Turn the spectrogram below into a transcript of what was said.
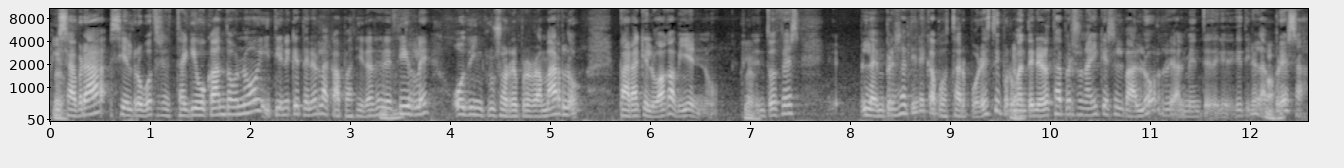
Y sabrá si el robot se está equivocando o no y tiene que tener la capacidad de decirle o de incluso reprogramarlo para que lo haga bien, ¿no? Entonces, la empresa tiene que apostar por esto y por mantener a esta persona ahí, que es el valor realmente de que, tiene la empresa.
